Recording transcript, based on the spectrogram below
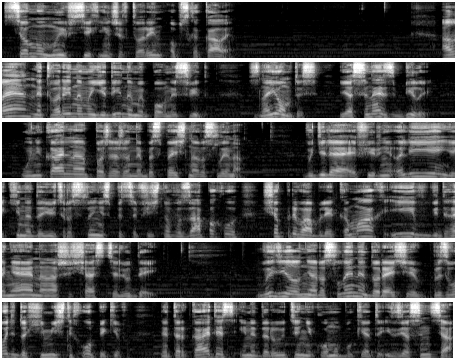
В цьому ми всіх інших тварин обскакали. Але не тваринами єдиними повний світ. Знайомтесь, ясенець білий, унікальна пожежонебезпечна рослина. Виділяє ефірні олії, які надають рослині специфічного запаху, що приваблює камах і відганяє на наше щастя людей. Виділення рослини, до речі, призводять до хімічних опіків. Не торкайтесь і не даруйте нікому букети із ясенця.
